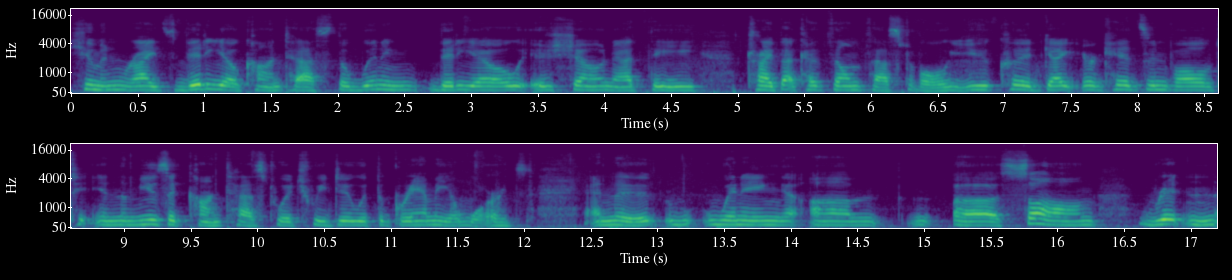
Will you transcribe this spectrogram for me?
human rights video contest. The winning video is shown at the Tribeca Film Festival. You could get your kids involved in the music contest, which we do with the Grammy Awards, and the winning um, uh, song written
